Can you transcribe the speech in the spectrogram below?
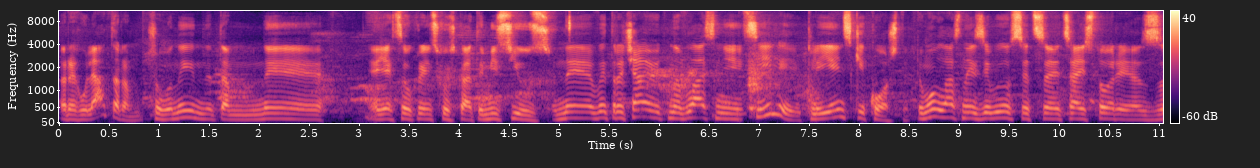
регуляторам, що вони не там не. Як це українською сказати, місюз не витрачають на власні цілі клієнтські кошти. Тому власне і з'явилася це ця історія з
